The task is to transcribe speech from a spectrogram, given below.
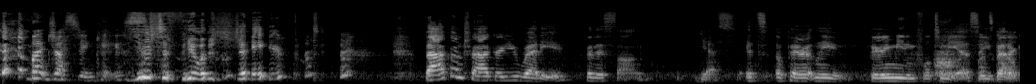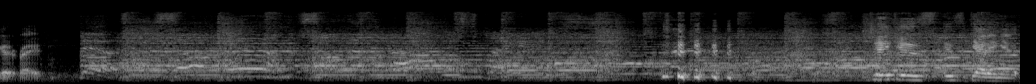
but just in case. you should feel ashamed. Back on track, are you ready for this song? Yes. It's apparently very meaningful to Mia, so you Let's better go. get it right. Jake is is getting it.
